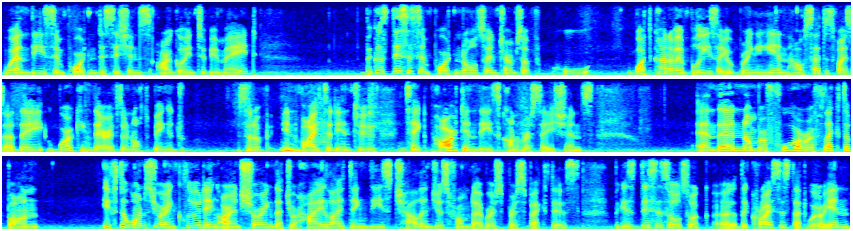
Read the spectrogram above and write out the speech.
when these important decisions are going to be made because this is important also in terms of who what kind of employees are you bringing in how satisfied are they working there if they're not being sort of invited in to take part in these conversations. And then number four reflect upon if the ones you're including are ensuring that you're highlighting these challenges from diverse perspectives. Because this is also uh, the crisis that we're in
